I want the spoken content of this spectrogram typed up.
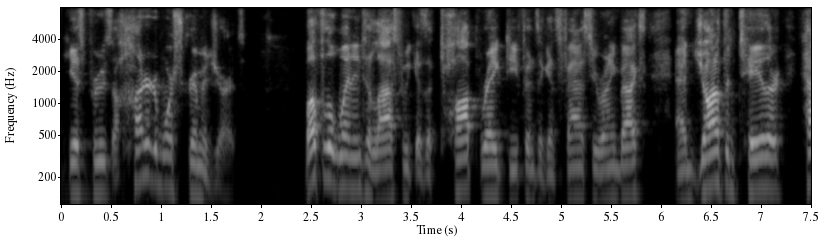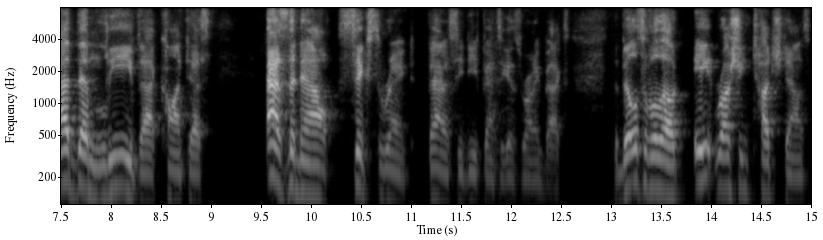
he has produced 100 or more scrimmage yards. Buffalo went into last week as a top ranked defense against fantasy running backs, and Jonathan Taylor had them leave that contest as the now sixth ranked fantasy defense against running backs. The Bills have allowed eight rushing touchdowns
